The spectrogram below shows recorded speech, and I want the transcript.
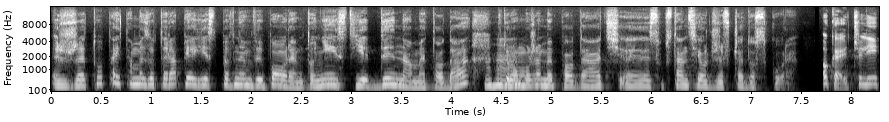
że tutaj ta mezoterapia jest pewnym wyborem. To nie jest jedyna metoda, mhm. którą możemy podać e, substancje odżywcze do skóry. Okej, okay, czyli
